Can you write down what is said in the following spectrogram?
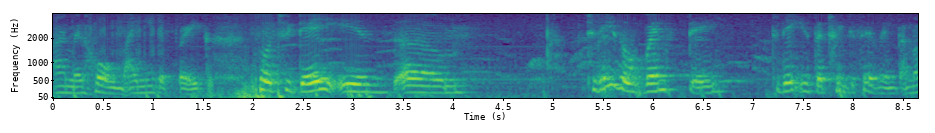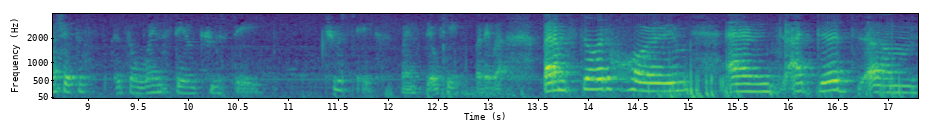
I'm at home. I need a break. So today is um today is a wednesday. Today is the 27th i'm not sure if it's it's a wednesday or tuesday. Tuesday wednesday okay whatever but i'm still at home and i did um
